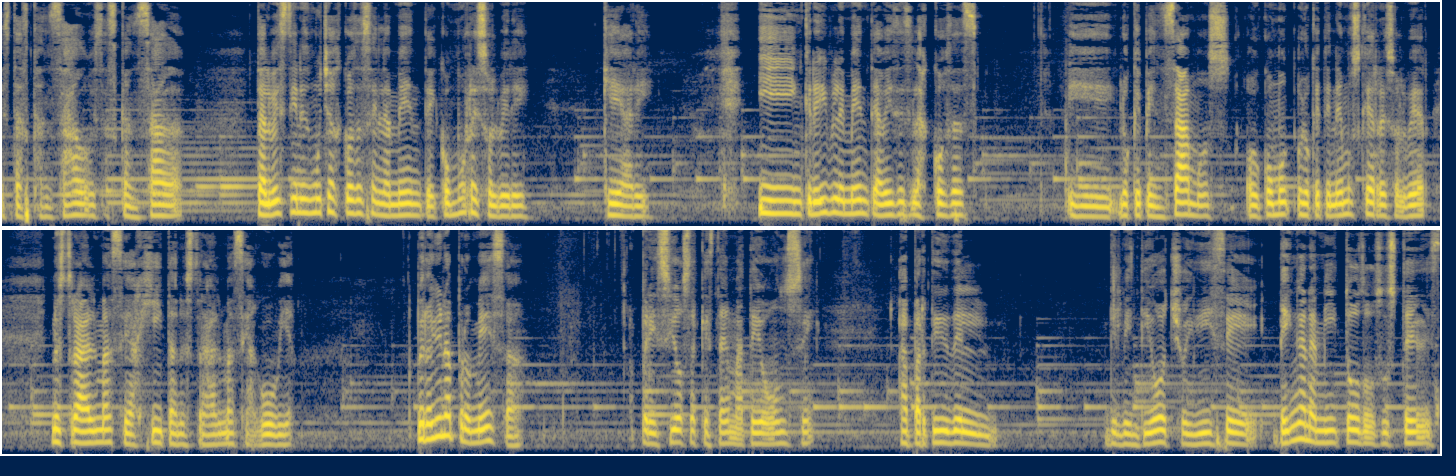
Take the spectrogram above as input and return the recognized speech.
¿Estás cansado? ¿Estás cansada? Tal vez tienes muchas cosas en la mente. ¿Cómo resolveré? ¿Qué haré? Y increíblemente a veces las cosas lo que pensamos o, cómo, lo que tenemos que resolver, nuestra alma se agita, nuestra alma se agobia. Pero hay una promesa preciosa que está en Mateo 11, a partir del, del 28, y dice, vengan a mí todos ustedes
